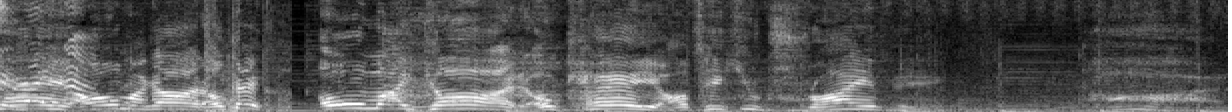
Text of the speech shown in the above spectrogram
okay. right now. oh my god. Okay. Oh my god. Okay. I'll take you driving. God.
